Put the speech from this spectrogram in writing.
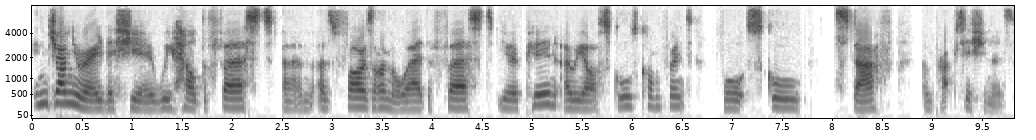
in January this year, we held the first, um, as far as I'm aware, the first European OER Schools Conference for school staff and practitioners.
